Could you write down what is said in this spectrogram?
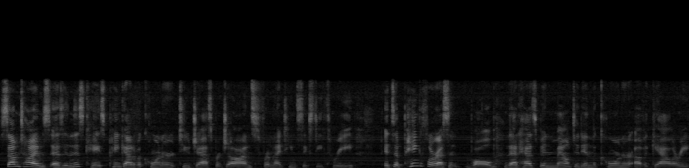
sometimes, as in this case, pink out of a corner to Jasper Johns from 1963. It's a pink fluorescent bulb that has been mounted in the corner of a gallery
